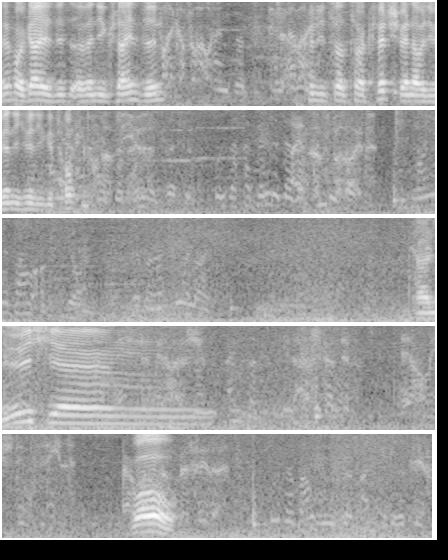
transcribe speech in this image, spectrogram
Ja, voll geil, das, äh, wenn die klein sind, können die zwar zerquetscht werden, aber die werden nicht richtig getroffen. Unser Verbündeter wird angegriffen. Neue Bauoptionen. Reparatur läuft. Hallöchen. Neues Einsatzziel erhalten. Näher mich dem Ziel. Wow. Unser Bauhof wird angegriffen.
